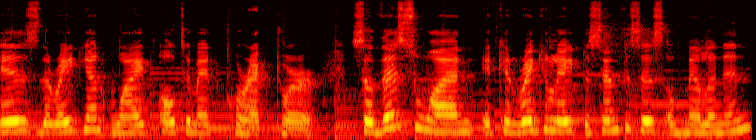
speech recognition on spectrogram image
is the Radiant White Ultimate Corrector. So this one, it can regulate the synthesis of melanin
